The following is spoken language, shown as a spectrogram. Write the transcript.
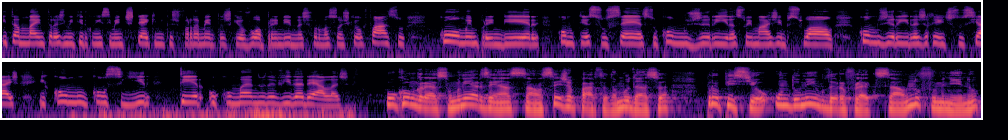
e também transmitir conhecimentos técnicos, ferramentas que eu vou aprender nas formações que eu faço, como empreender, como ter sucesso, como gerir a sua imagem pessoal, como gerir as redes sociais e como conseguir ter o comando da vida delas. O Congresso Mulheres em Ação Seja Parte da Mudança propiciou um domingo de reflexão no feminino,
